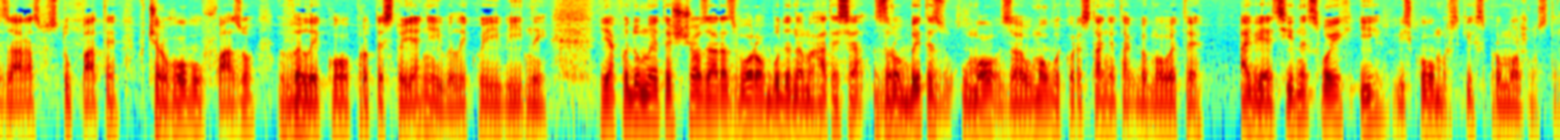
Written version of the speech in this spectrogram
зараз вступати в чергову фазу великого протистояння і великої війни. Як ви думаєте, що зараз ворог буде намагатися зробити з умов за умов використання, так би мовити, авіаційних своїх і військово-морських спроможностей?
